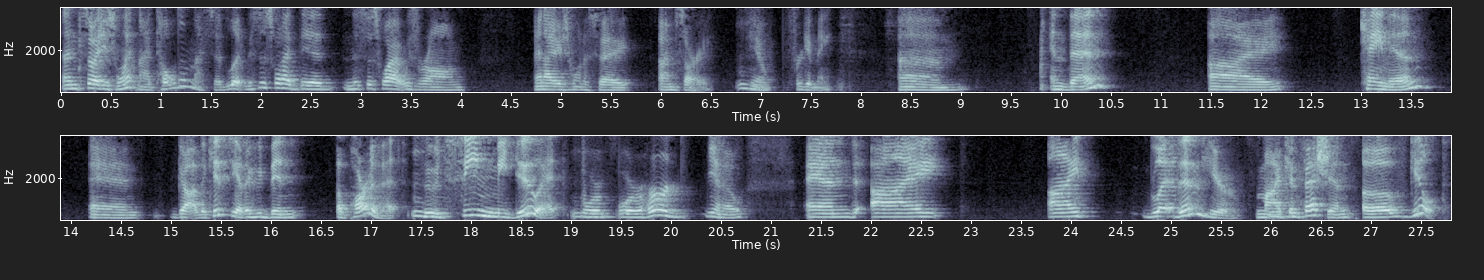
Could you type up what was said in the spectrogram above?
and so I just went and I told him, I said, look, this is what I did and this is why it was wrong. And I just want to say, I'm sorry, you mm-hmm. know, forgive me. Um, and then I came in and got the kids together who'd been a part of it, who'd mm-hmm. seen me do it mm-hmm. or, or heard, you know, and I, I let them hear my confession of guilt.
